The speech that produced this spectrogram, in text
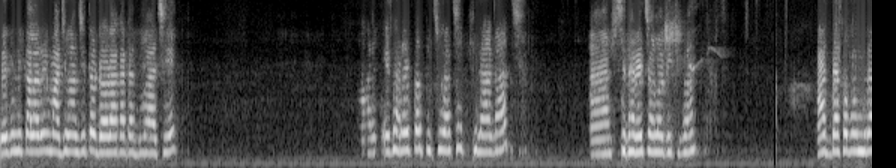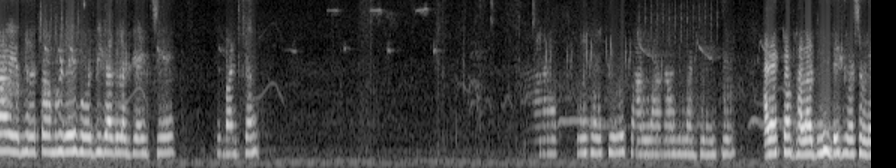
বেগুনি কালারের মাঝে মাঝে তো ডরা কাটা দেওয়া আছে। আর এধারে তো কিছু আছে খিরা গাছ। আর সেধারে চলো দেখবা। আর দেখো বন্ধুরা, এধারে তো এই হলদি গাছ লাগিয়েছে বাড়িটা। আর গাছ লাগিয়েছে আর একটা ভালো জিনিস দেখবা চলো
